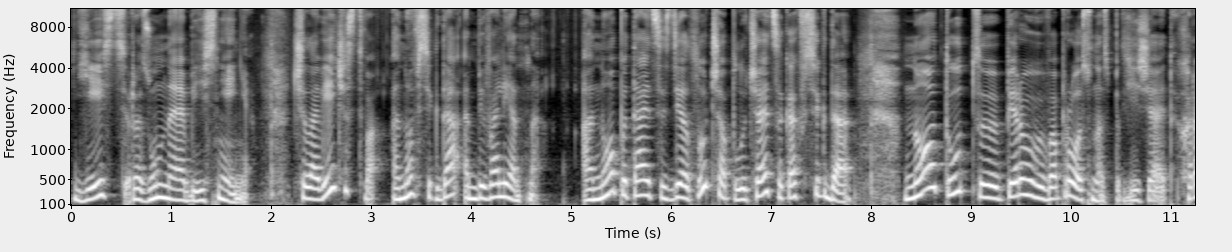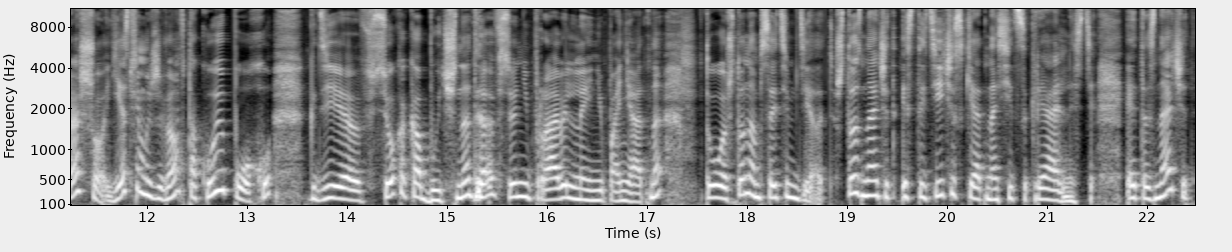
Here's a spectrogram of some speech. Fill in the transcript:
есть разумное объяснение. Человечество, оно всегда амбивалентно. Оно пытается сделать лучше, а получается как всегда. Но тут э, первый вопрос у нас подъезжает. Хорошо, если мы живем в такую эпоху, где все как обычно, да, все неправильно и непонятно, то что нам с этим делать? Что значит эстетически относиться к реальности? Это значит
